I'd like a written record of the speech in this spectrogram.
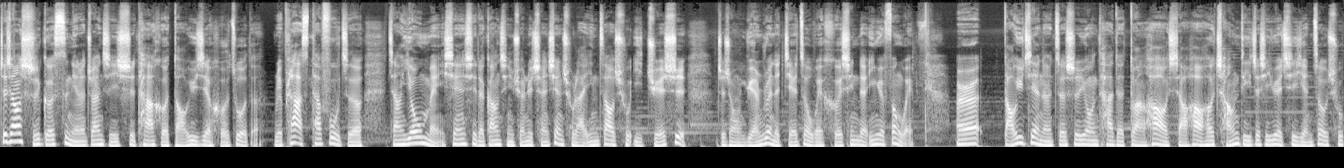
这张时隔四年的专辑是他和岛屿界合作的。Replus 他负责将优美纤细的钢琴旋律呈现出来，营造出以爵士这种圆润的节奏为核心的音乐氛围，而岛屿界呢，则是用他的短号、小号和长笛这些乐器演奏出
